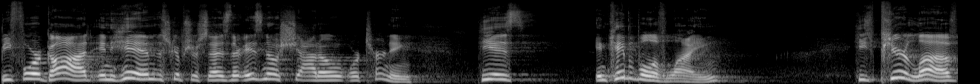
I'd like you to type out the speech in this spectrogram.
Before God, in Him, the scripture says, there is no shadow or turning. He is incapable of lying. He's pure love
